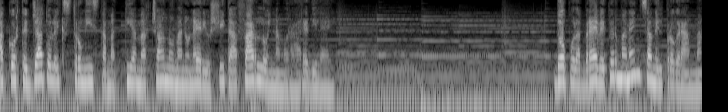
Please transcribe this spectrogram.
ha corteggiato l'ex tronista Mattia Marciano ma non è riuscita a farlo innamorare di lei. Dopo la breve permanenza nel programma,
